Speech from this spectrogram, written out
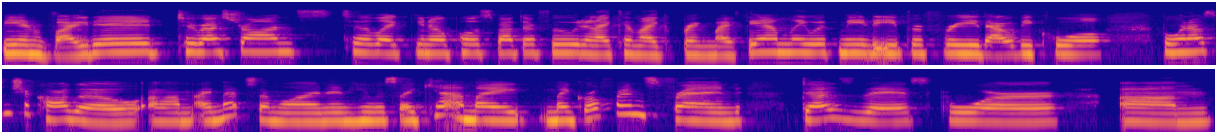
be invited to restaurants to like, you know, post about their food, and I can like bring my family with me to eat for free. That would be cool. But when I was in Chicago, um, I met someone, and he was like, yeah, my my girlfriend's friend does this for um,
